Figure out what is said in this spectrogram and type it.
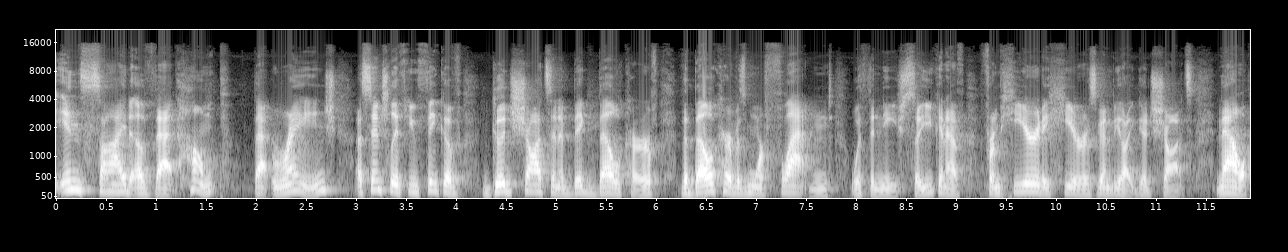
inside of that hump that range. Essentially, if you think of good shots in a big bell curve, the bell curve is more flattened with the niche. So you can have from here to here is going to be like good shots. Now,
